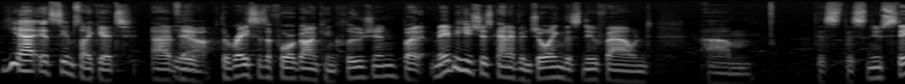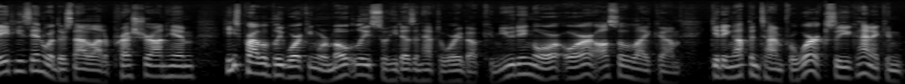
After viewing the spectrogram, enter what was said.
Yeah, it seems like it. Uh, they, Yeah. The race is a foregone conclusion, but maybe he's just kind of enjoying this newfound, um, this this new state he's in, where there's not a lot of pressure on him. He's probably working remotely, so he doesn't have to worry about commuting, or or also like um, getting up in time for work, so you kind of can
